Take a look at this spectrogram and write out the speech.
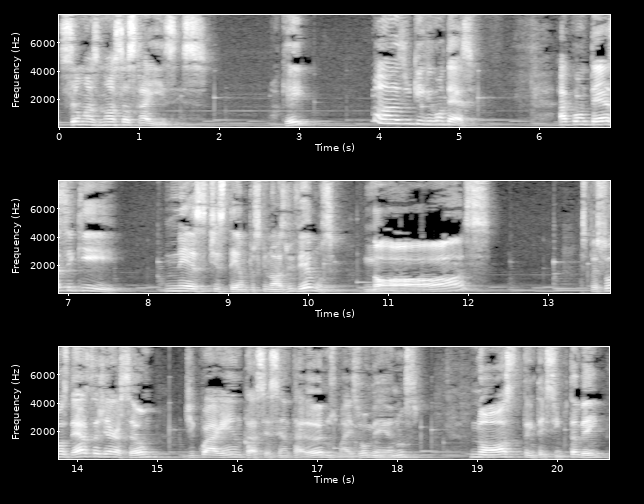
são as nossas raízes, ok? Mas o que, que acontece? Acontece que nestes tempos que nós vivemos, nós, as pessoas dessa geração de 40 a 60 anos mais ou menos, nós, 35 também,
